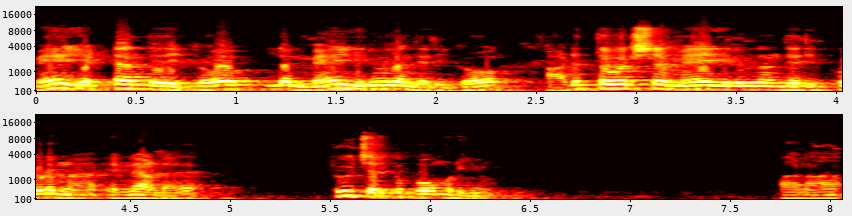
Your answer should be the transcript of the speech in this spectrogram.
மே எட்டாம் தேதிக்கோ இல்லை மே இருபதாம் தேதிக்கோ அடுத்த வருஷம் மே இருபதாம் தேதி கூட நான் என்னால் ஃப்யூச்சருக்கு போக முடியும். ஆனால்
